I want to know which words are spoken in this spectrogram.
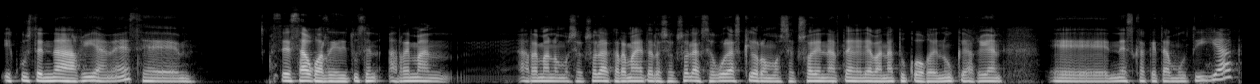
ikusten da agian, ez, e, ze zaugarria dituzen harreman harreman homosexualak, harreman heterosexualak, segurazki hor homosexualen artean ere banatuko genuke agian e, neskak eta mutilak,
